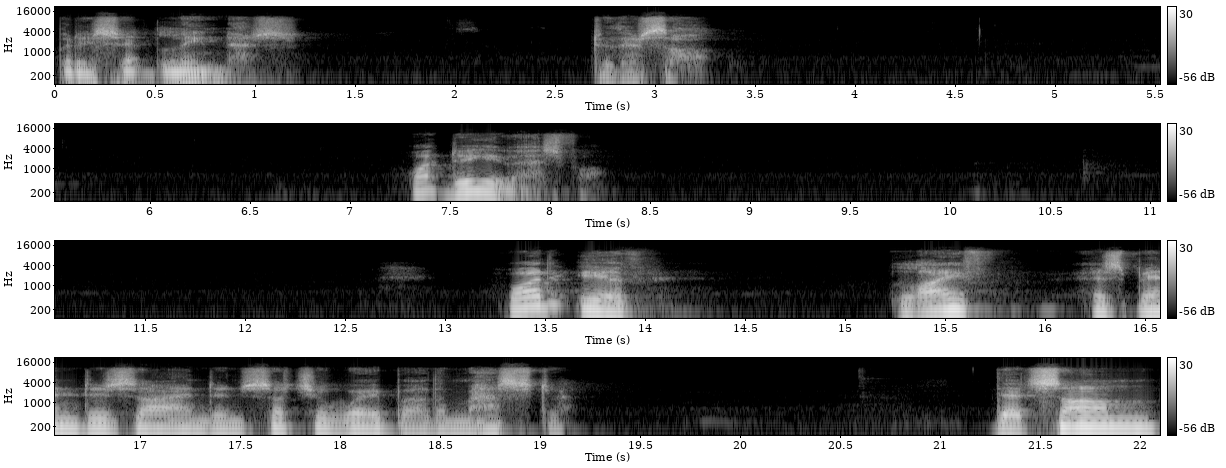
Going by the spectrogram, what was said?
but He sent leanness to their soul. What do you ask for? What if life has been designed in such a way by the Master that Psalm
